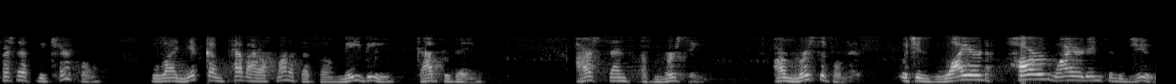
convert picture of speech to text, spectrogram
Person has to be careful. Maybe, God forbid, our sense of mercy our mercifulness, which is wired, hardwired into the Jew,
